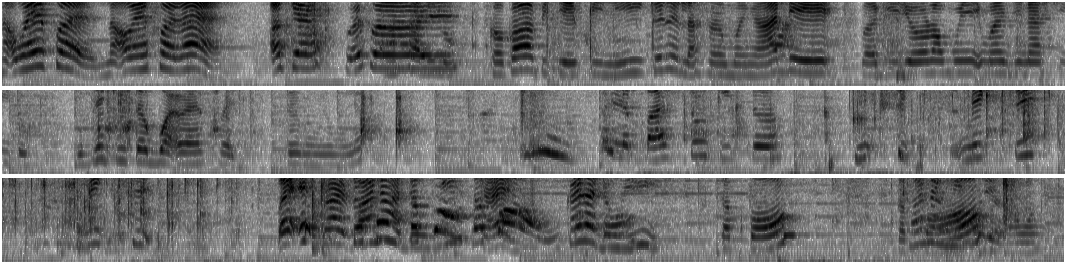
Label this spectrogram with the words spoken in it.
Nak waffle? Nak waffle eh? Okey, waffle. Masak dulu. Kakak PKP ni kenalah sama dengan adik. Bagi dia orang punya imajinasi tu. Jom kita buat waffle. Kita mula-mula. Lepas tu kita mix it, mix it, mix it. Baik, eh, kan, tepung, tepung, tepung. Kan? kan ada whisk. Tepung. Tepung. Mana whisk dia?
